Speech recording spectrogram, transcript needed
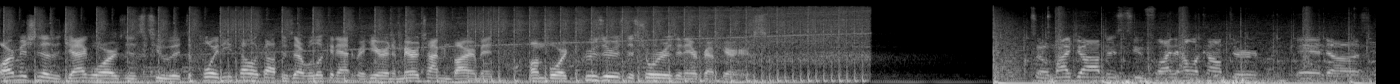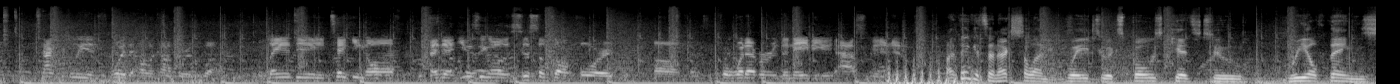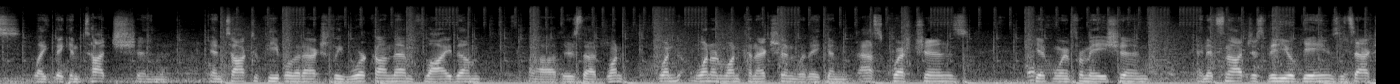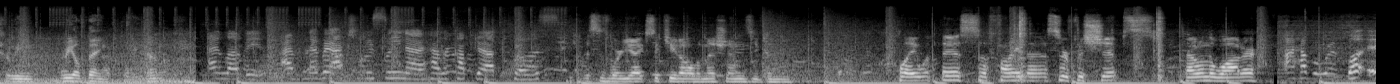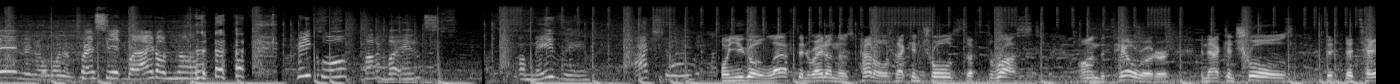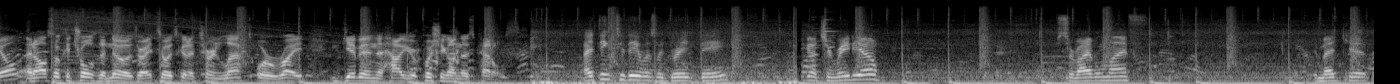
Our mission as the Jaguars is to deploy these helicopters that we're looking at right here in a maritime environment on board cruisers, destroyers, and aircraft carriers. So my job is to fly the helicopter and uh, tactically employ the helicopter as well. Landing, taking off, and then using all the systems on board um, for whatever the Navy asks me to do. I think it's an excellent way to expose kids to real things like they can touch and and talk to people that actually work on them, fly them. Uh, there's that one one one-on-one connection where they can ask questions, get more information, and it's not just video games; it's actually real thing. I love it. I've never actually seen a helicopter up close. This is where you execute all the missions. You can play with this, uh, find uh, surface ships out in the water. I have a red button and I want to press it, but I don't know. Pretty cool. A lot of buttons. Amazing, actually. When you go left and right on those pedals, that controls the thrust on the tail rotor, and that controls the, the tail and also controls the nose, right? So it's gonna turn left or right given how you're pushing on those pedals. I think today was a great day. You got your radio, survival knife, your med kit.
